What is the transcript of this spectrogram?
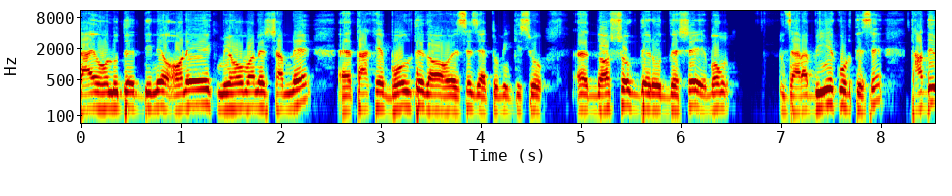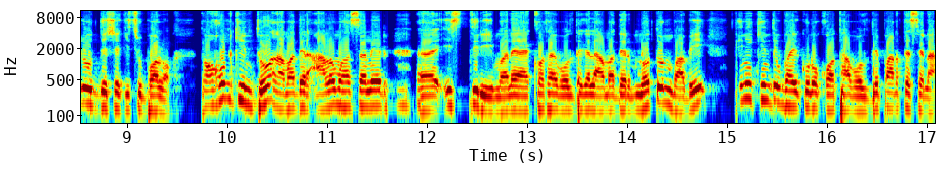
গায়ে হলুদের দিনে অনেক মেহমানের সামনে তাকে বলতে দেওয়া হয়েছে যে, তুমি কিছু দর্শকদের উদ্দেশ্যে এবং যারা বিয়ে করতেছে, তাদের উদ্দেশ্যে কিছু বলো। তখন কিন্তু আমাদের আলম হাসানের স্ত্রী মানে এক কথায় বলতে গেলে আমাদের নতুন ভাবি, তিনি কিন্তু ভাই কোনো কথা বলতে পারতেছে না।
